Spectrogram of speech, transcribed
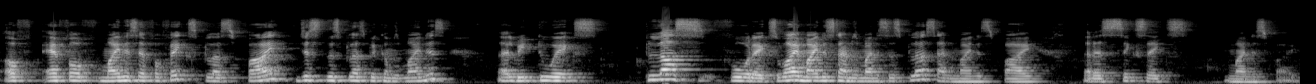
of f of minus f of x plus 5. Just this plus becomes minus. That will be 2x plus 4x. Why minus times minus is plus and minus 5. That is 6x minus 5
